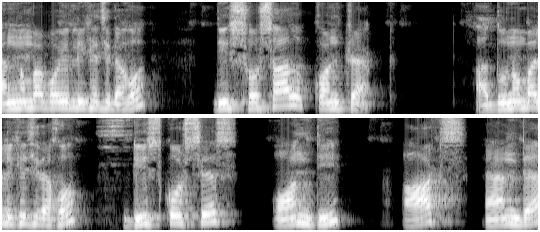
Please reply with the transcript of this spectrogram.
এক নম্বর বই লিখেছি দেখো, দি সোশ্যাল কন্ট্রাক্ট আর দু নম্বর লিখেছি দেখো, discourses on the arts and the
